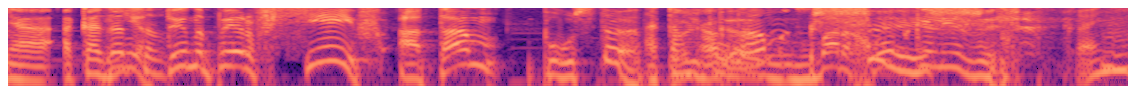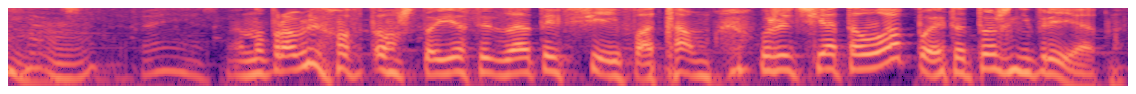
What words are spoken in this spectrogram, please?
А, оказаться Нет, ты, например, в сейф, а там пусто. А там- только а там бархотка шиш. лежит. Конечно, конечно. Но проблема в том, что если за ты в сейф, а там уже чья-то лапа, это тоже неприятно.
